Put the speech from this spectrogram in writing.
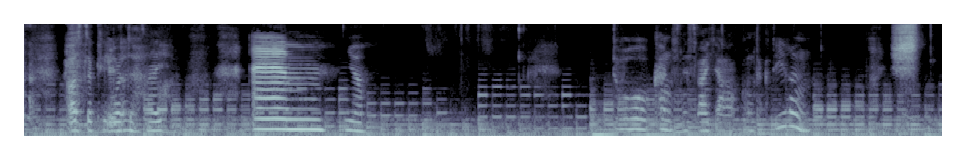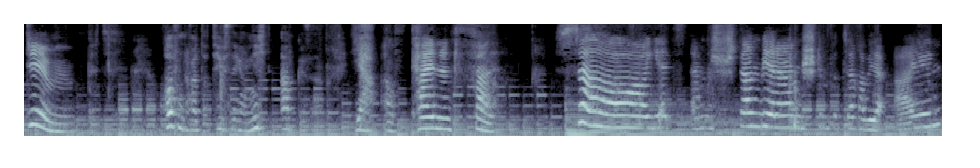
aus der Kleotterei. Ähm, ja. Du kannst Miss White ja kontaktieren. Stimmt. Hoffentlich wird der Tiefseegang nicht abgesagt. Ja, auf keinen Fall. So, jetzt stellen wir den Stimmverzerrer wieder ein.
